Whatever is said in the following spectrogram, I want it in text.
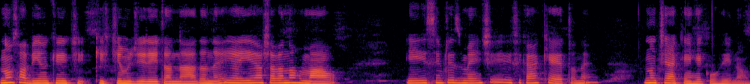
Não sabiam que, que tínhamos direito a nada, né? E aí achava normal. E simplesmente ficar quieto, né? Não tinha a quem recorrer, não.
